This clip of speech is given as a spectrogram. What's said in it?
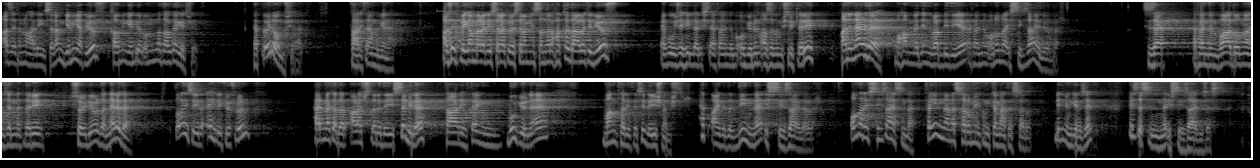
Hz. Nuh Aleyhisselam gemi yapıyor, kavmi geliyor onunla dalga geçiyor. Hep böyle olmuş yani. Tarihten bugüne. Hz. Peygamber Aleyhisselatü Vesselam insanları hakka davet ediyor. Ebu Cehiller işte efendim o günün azılı müşrikleri. Hani nerede Muhammed'in Rabbi diye efendim onunla istihza ediyorlar. Size efendim vaat olunan cennetleri söylüyor da nerede? Dolayısıyla ehli küfrün her ne kadar araçları değişse bile tarihten bugüne mantalitesi değişmemiştir. Hep aynıdır. Dinle istihza ederler. Onlar istihza etsinler. فَاِنَّا نَسْخَرُ مِنْكُمْ كَمَا تَسْخَرُونَ Bir gün gelecek, biz de sizinle istihza edeceğiz.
